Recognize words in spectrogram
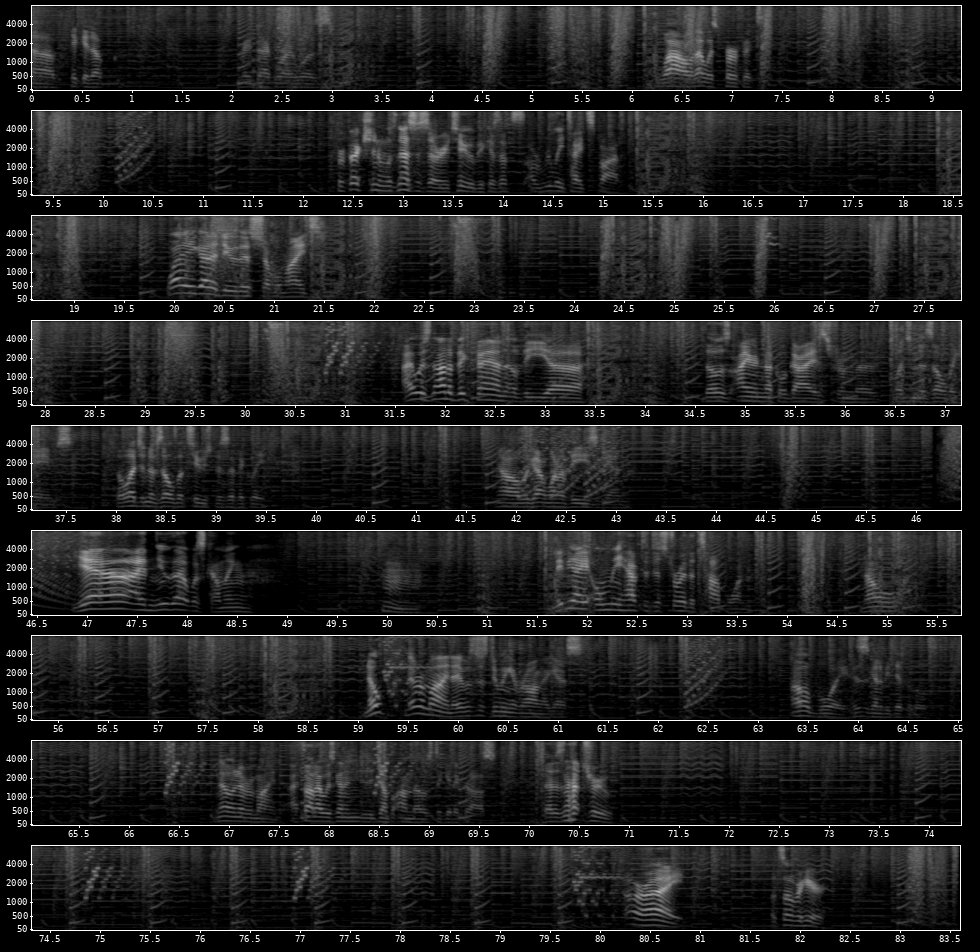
uh, pick it up right back where I was. Wow, that was perfect. Perfection was necessary, too, because that's a really tight spot. Why you gotta do this, Shovel Knight? I was not a big fan of the, uh, those Iron Knuckle guys from the Legend of Zelda games. The Legend of Zelda 2 specifically. Oh, we got one of these again. Yeah, I knew that was coming. Hmm. Maybe I only have to destroy the top one. No. Nope, never mind. I was just doing it wrong, I guess. Oh boy, this is gonna be difficult. No, never mind. I thought I was gonna need to jump on those to get across. That is not true. Alright. What's over here?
